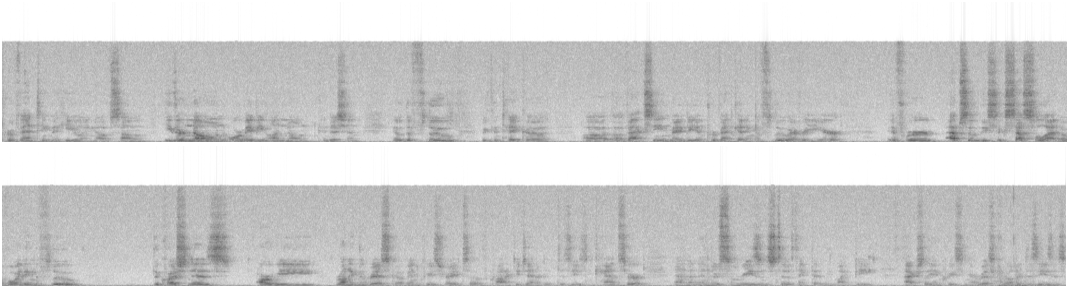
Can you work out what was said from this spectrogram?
preventing the healing of some either known or maybe unknown condition. You know, the flu, we can take a, a, a vaccine maybe and prevent getting the flu every year. If we're absolutely successful at avoiding the flu, the question is, are we running the risk of increased rates of chronic degenerative disease and cancer? And, and there's some reasons to think that we might be actually increasing our risk for other diseases.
